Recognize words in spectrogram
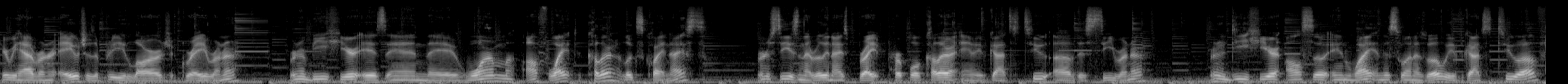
here we have runner A, which is a pretty large gray runner. Runner B here is in the warm off-white color, it looks quite nice. Runner C is in that really nice bright purple color, and we've got two of the C runner. Runner D here also in white, and this one as well we've got two of.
